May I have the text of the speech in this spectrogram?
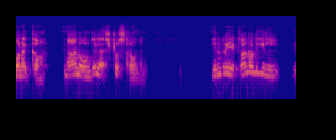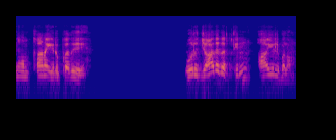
வணக்கம். நான் உங்கள் அஸ்ட்ரோ சரவணன். இன்றைய காணொளியில் நாம் காண இருப்பது ஒரு ஜாதகத்தின் ஆயுள் பலம்.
